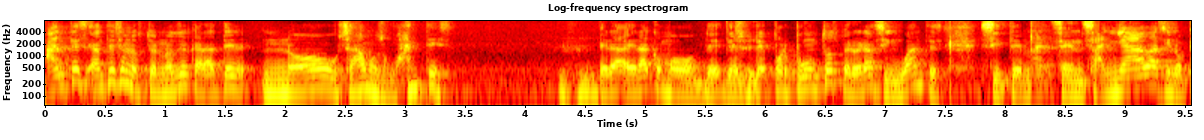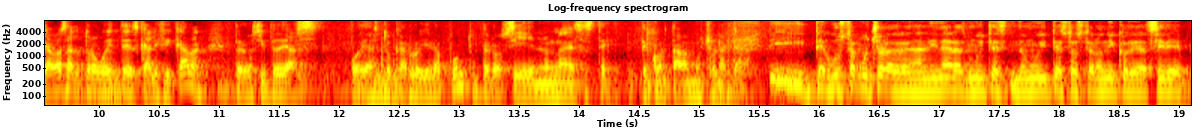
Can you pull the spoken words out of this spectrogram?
antes, antes en los torneos de karate no usábamos guantes. Era, era como de, de- de por puntos, pero eran sin guantes. Si te se ensañabas y noqueabas al otro güey, te descalificaban. Pero sí podías, podías tocarlo y era punto. Pero sí, en una de esas te, te cortaban mucho la cara. ¿Y te gusta mucho la adrenalina? ¿Eras muy, tes- muy testosterónico de así de,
